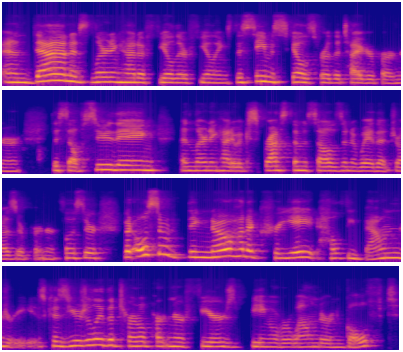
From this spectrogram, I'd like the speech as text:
and then it's learning how to feel their feelings the same skills for the tiger partner the self-soothing and learning how to express themselves in a way that draws their partner closer. But also they know how to create healthy boundaries because usually the turtle partner fears being overwhelmed or engulfed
